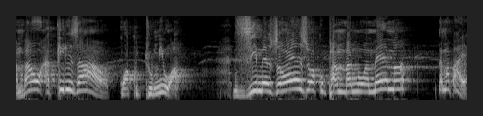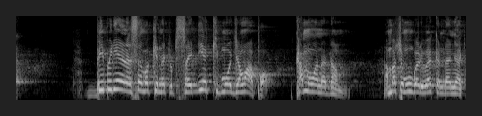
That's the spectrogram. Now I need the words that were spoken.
ambao akili zao kwa kutumiwa zimezoezwa kupambanua mema na mabaya. Biblia inasema kinachotusaidia kimojawapo kama wanadamu ambacho mungu aliweka ndani yake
